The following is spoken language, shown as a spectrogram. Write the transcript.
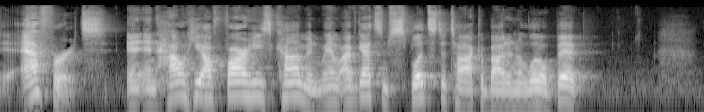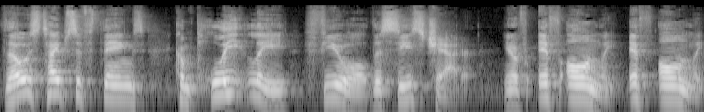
efforts and, and how he how far he's come, and man, I've got some splits to talk about in a little bit. Those types of things completely fuel the cease chatter. You know, if, if, only, if only,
